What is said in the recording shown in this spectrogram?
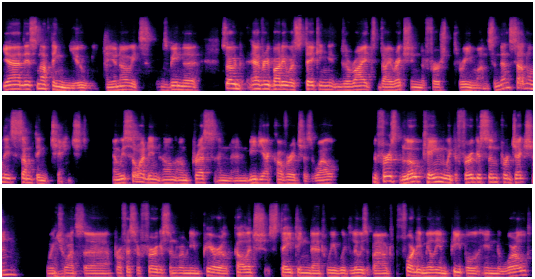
Yeah, there's nothing new. You know, it's it's been the so everybody was taking the right direction in the first three months, and then suddenly something changed, and we saw it in on, on press and, and media coverage as well. The first blow came with the Ferguson projection, which mm-hmm. was uh, Professor Ferguson from the Imperial College stating that we would lose about 40 million people in the world.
